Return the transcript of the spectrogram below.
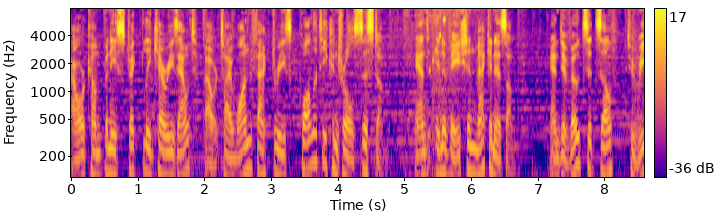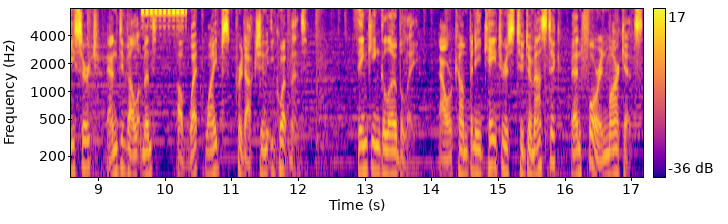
our company strictly carries out our Taiwan factory's quality control system and innovation mechanism and devotes itself to research and development of wet wipes production equipment. Thinking globally, our company caters to domestic and foreign markets.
